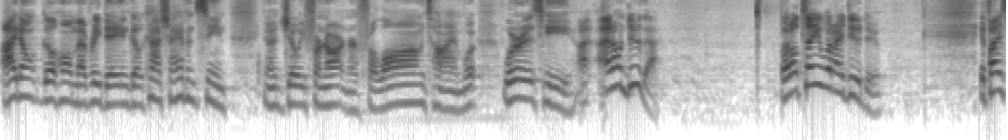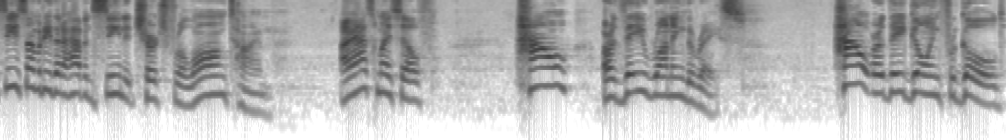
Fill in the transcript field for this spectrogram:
I don't go home every day and go, gosh, I haven't seen you know, Joey Fernartner for a long time. where, where is he? I, I don't do that. But I'll tell you what I do do. If I see somebody that I haven't seen at church for a long time, I ask myself, how are they running the race? How are they going for gold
